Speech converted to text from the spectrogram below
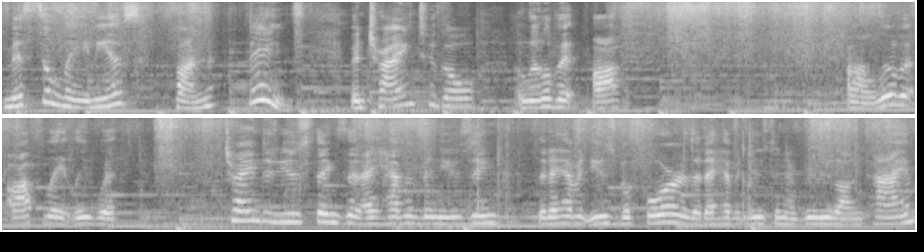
miscellaneous fun things. Been trying to go a little bit off uh, a little bit off lately with trying to use things that I haven't been using, that I haven't used before, or that I haven't used in a really long time.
